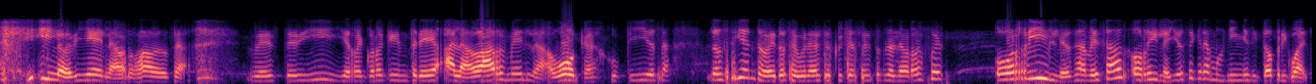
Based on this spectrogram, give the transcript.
y lo odié, la verdad, o sea, me despedí y recuerdo que entré a lavarme la boca, escupí, o sea, lo siento, Beto, si alguna vez escuchas esto, pero la verdad fue horrible, o sea, besabas horrible. Yo sé que éramos niños y todo, pero igual.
